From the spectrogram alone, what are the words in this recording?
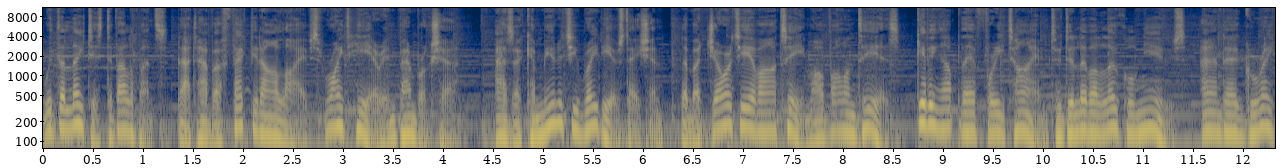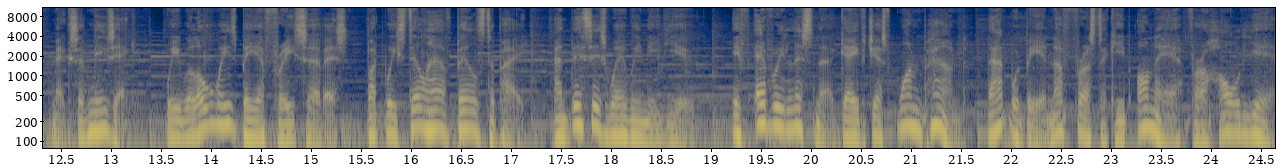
with the latest developments that have affected our lives right here in Pembrokeshire. As a community radio station, the majority of our team are volunteers, giving up their free time to deliver local news and a great mix of music. We will always be a free service, but we still have bills to pay, and this is where we need you. If every listener gave just £1, that would be enough for us to keep on air for a whole year.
